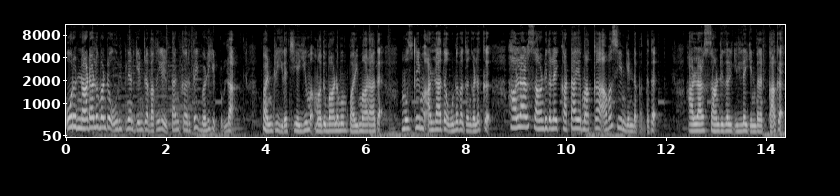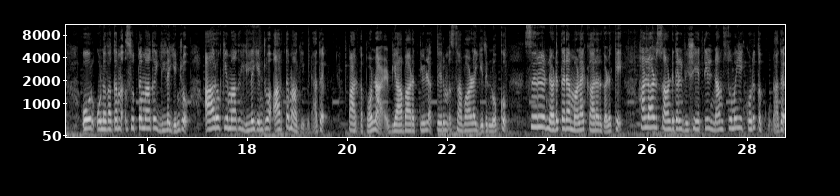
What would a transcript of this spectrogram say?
ஒரு நாடாளுமன்ற உறுப்பினர் என்ற வகையில் தன் கருத்தை வெளியிட்டுள்ளார். பன்றி இறைச்சியையும் மதுபானமும் பரிமாறாத முஸ்லிம் அல்லாத உணவகங்களுக்கு ஹலால் சான்றிதழை கட்டாயமாக்க அவசியம் என்ன வந்தது ஹலால் சான்றிதழ் இல்லை என்பதற்காக ஓர் உணவகம் சுத்தமாக இல்லை என்றோ ஆரோக்கியமாக இல்லை என்றோ அர்த்தமாகிவிடாது. பார்க்க போனால் வியாபாரத்தில் பெரும் சவாலை எதிர்நோக்கும் சிறு நடுத்தர மலைக்காரர்களுக்கே ஹலால் சான்றிதழ் விஷயத்தில் நாம் சுமையை கொடுக்கக்கூடாது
